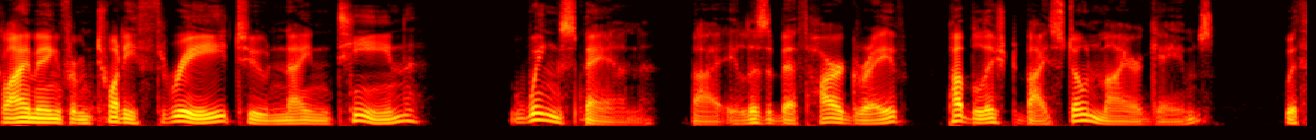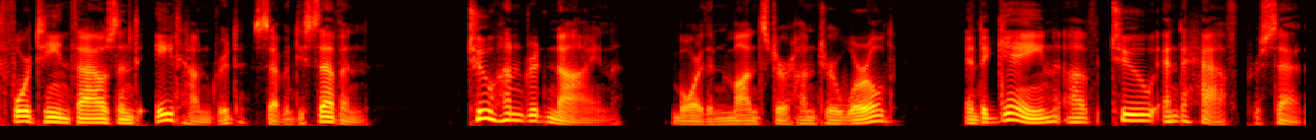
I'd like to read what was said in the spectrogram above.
Climbing from 23 to 19, Wingspan by Elizabeth Hargrave, published by Stonemaier Games, with 14,877, 209 more than Monster Hunter World, and a gain of 2.5%.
